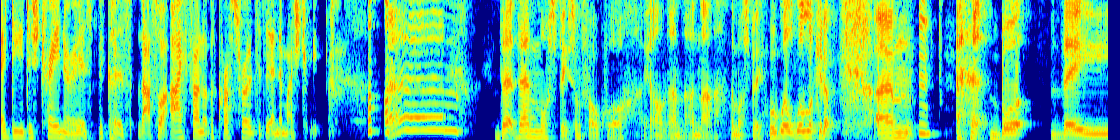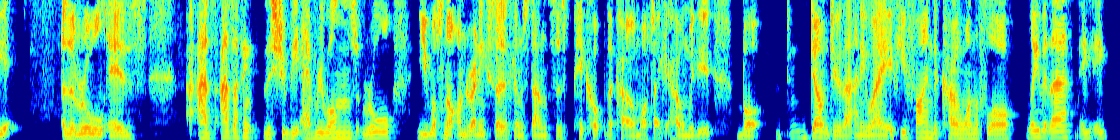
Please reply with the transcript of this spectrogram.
Adidas trainer is? Because that's what I found at the crossroads at the end of my street. um, there, there must be some folklore on, on, on that. There must be. We'll, we'll, we'll look it up. Um, but they, the rule is, as as I think this should be everyone's rule. You must not, under any circumstances, pick up the comb or take it home with you. But don't do that anyway. If you find a comb on the floor, leave it there. It, it,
